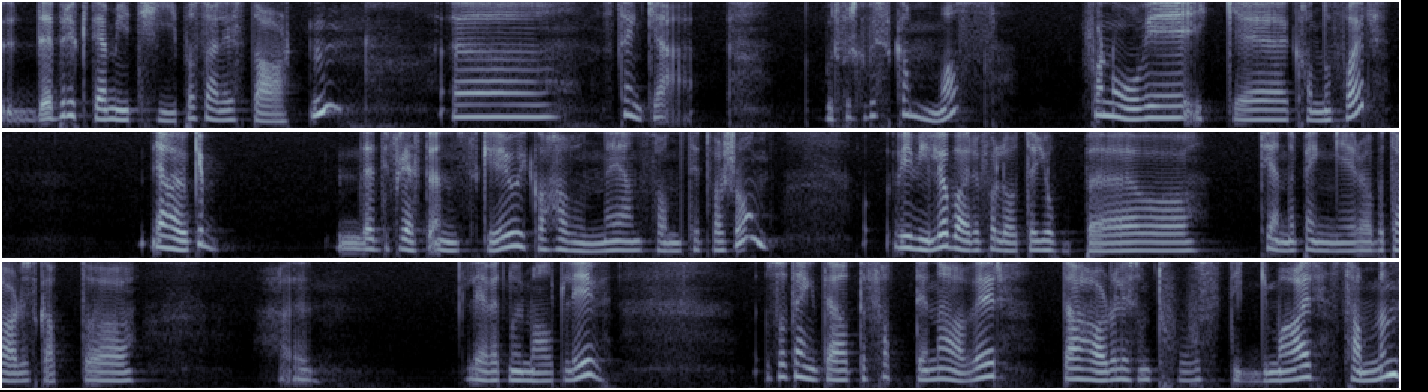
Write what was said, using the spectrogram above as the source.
det brukte jeg mye tid på, særlig i starten. Uh, så tenker jeg, hvorfor skal vi skamme oss for noe vi ikke kan noe for? Jeg har jo ikke det De fleste ønsker jo ikke å havne i en sånn situasjon. Vi vil jo bare få lov til å jobbe og tjene penger og betale skatt og eh, leve et normalt liv. Så tenkte jeg at fattige naver, da har du liksom to stigmaer sammen.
